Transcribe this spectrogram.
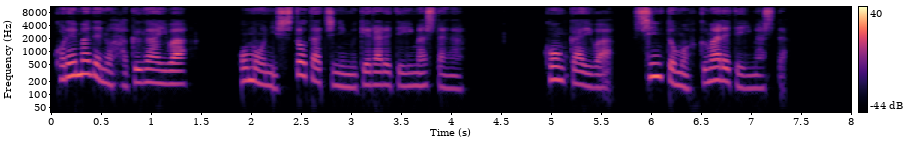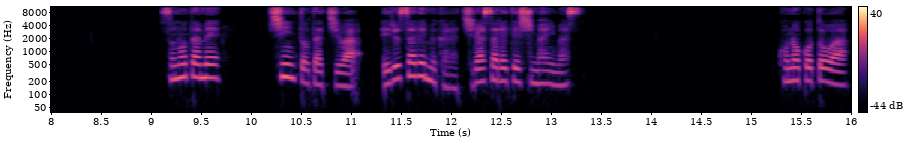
これまでの迫害は主に使徒たちに向けられていましたが、今回は信徒も含まれていました。そのため、信徒たちはエルサレムから散らされてしまいます。このことは、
